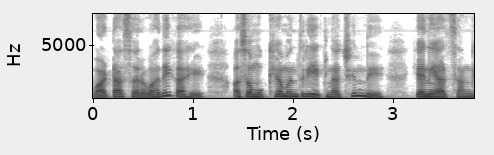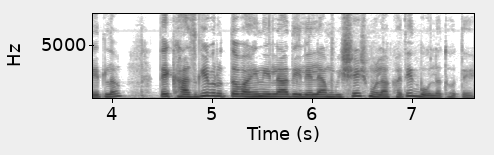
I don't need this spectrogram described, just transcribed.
वाटा सर्वाधिक आहे असं मुख्यमंत्री एकनाथ शिंदे यांनी आज सांगितलं. ते खासगी वृत्तवाहिनीला दिलेल्या विशेष मुलाखतीत बोलत होते.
